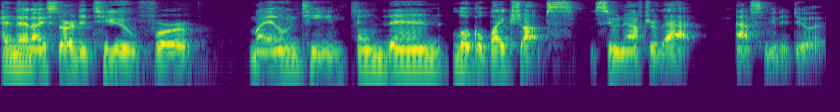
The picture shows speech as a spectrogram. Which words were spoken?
And then I started to for my own team, and then local bike shops soon after that asked me to do it.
